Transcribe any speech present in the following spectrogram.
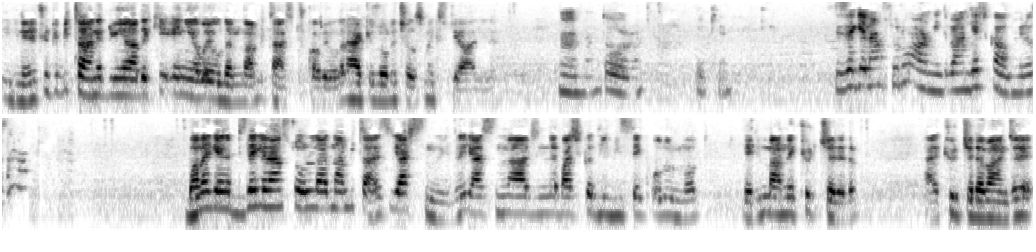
ilgileniyor. Çünkü bir tane dünyadaki en iyi hava yollarından bir tanesi Türk Hava Yolları. Herkes orada çalışmak istiyor haliyle. Hı hı, doğru. Peki. Size gelen soru var mıydı? Ben geç kaldım biraz ama. Bana gelen, bize gelen sorulardan bir tanesi yaş sınırıydı. Yaş sınırı haricinde başka dil bilsek olur mu? Dedim ben de Kürtçe dedim. Yani Kürtçe de bence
